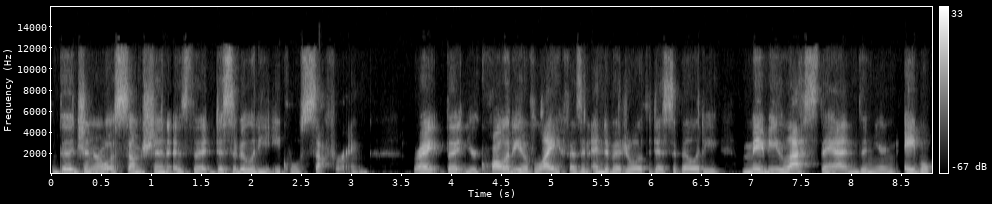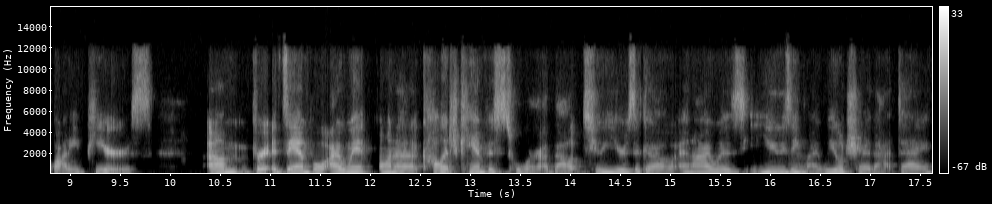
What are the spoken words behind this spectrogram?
the general assumption is that disability equals suffering, right? That your quality of life as an individual with a disability may be less than than your able-bodied peers. Um, for example, I went on a college campus tour about two years ago, and I was using my wheelchair that day.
